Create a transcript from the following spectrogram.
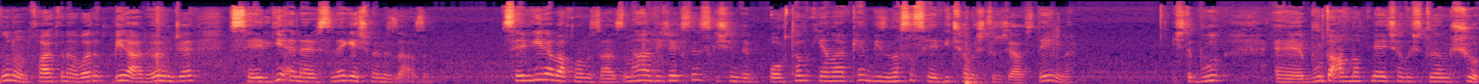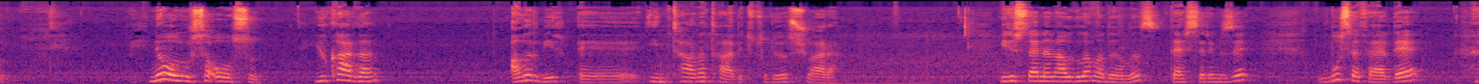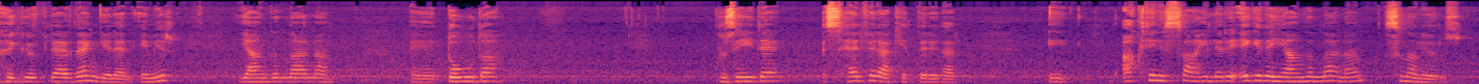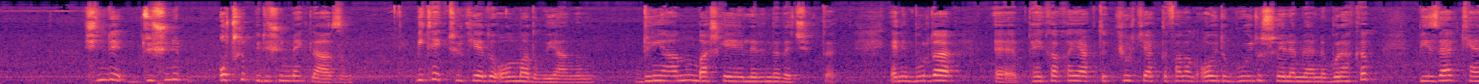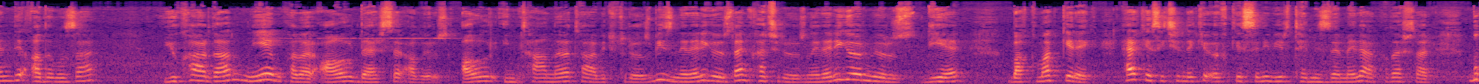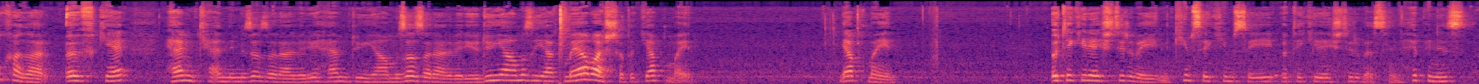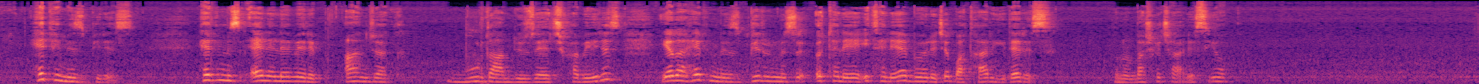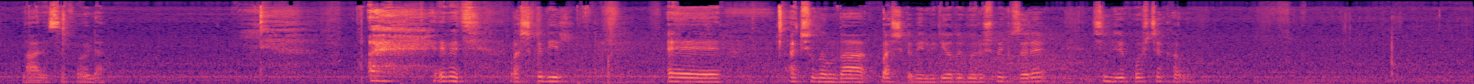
Bunun farkına varıp bir an önce sevgi enerjisine geçmemiz lazım. Sevgiyle bakmamız lazım. Ha diyeceksiniz ki şimdi ortalık yanarken biz nasıl sevgi çalıştıracağız değil mi? İşte bu e, burada anlatmaya çalıştığım şu. Ne olursa olsun yukarıdan ağır bir e, imtihana tabi tutuluyoruz şu ara. Virüslerden algılamadığımız derslerimizi bu sefer de göklerden gelen emir yangınlarla e, doğuda, kuzeyde sel felaketleriyle e, Akdeniz sahilleri Ege'de yangınlarla sınanıyoruz. Şimdi düşünüp oturup bir düşünmek lazım. Bir tek Türkiye'de olmadı bu yangın. Dünyanın başka yerlerinde de çıktı. Yani burada e, PKK yaktı, Kürt yaktı falan oydu buydu söylemlerini bırakıp bizler kendi adımıza yukarıdan niye bu kadar ağır dersler alıyoruz? Ağır imtihanlara tabi tutuluyoruz. Biz neleri gözden kaçırıyoruz, neleri görmüyoruz diye bakmak gerek. Herkes içindeki öfkesini bir temizlemeli arkadaşlar. Bu kadar öfke hem kendimize zarar veriyor hem dünyamıza zarar veriyor. Dünyamızı yakmaya başladık. Yapmayın. Yapmayın. Ötekileştirmeyin. Kimse kimseyi ötekileştirmesin. Hepiniz hepimiz biriz. Hepimiz el ele verip ancak buradan düzeye çıkabiliriz ya da hepimiz birbirimizi öteleye iteleye böylece batar gideriz. Bunun başka çaresi yok. Maalesef öyle. Evet, başka bir e, açılımda, başka bir videoda görüşmek üzere. Şimdilik hoşça kalın.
